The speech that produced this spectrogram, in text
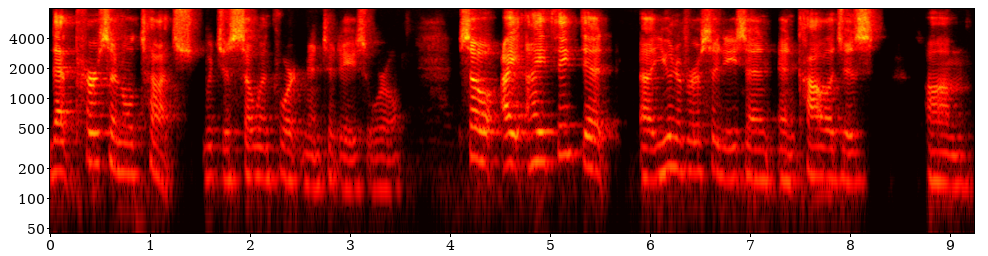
that personal touch, which is so important in today's world. So I, I think that uh, universities and, and colleges um,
